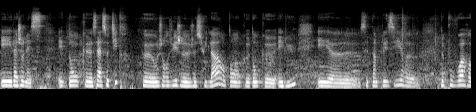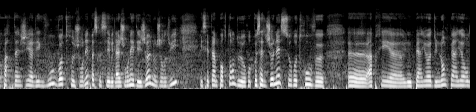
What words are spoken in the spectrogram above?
et la jeunesse. Et donc, c'est à ce titre qu'aujourd'hui je, je suis là en tant que donc élu et c'est un plaisir de pouvoir partager avec vous votre journée, parce que c'est la journée des jeunes aujourd'hui, et c'est important que cette jeunesse se retrouve euh, après euh, une période, une longue période,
